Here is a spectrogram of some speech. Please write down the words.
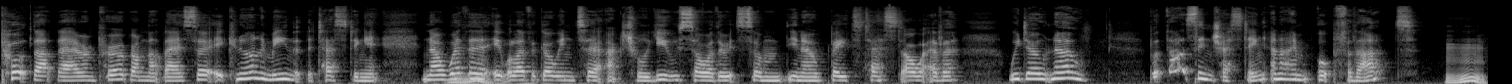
put that there and program that there so it can only mean that they're testing it now whether it will ever go into actual use or whether it's some you know beta test or whatever we don't know but that's interesting and i'm up for that Mm.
